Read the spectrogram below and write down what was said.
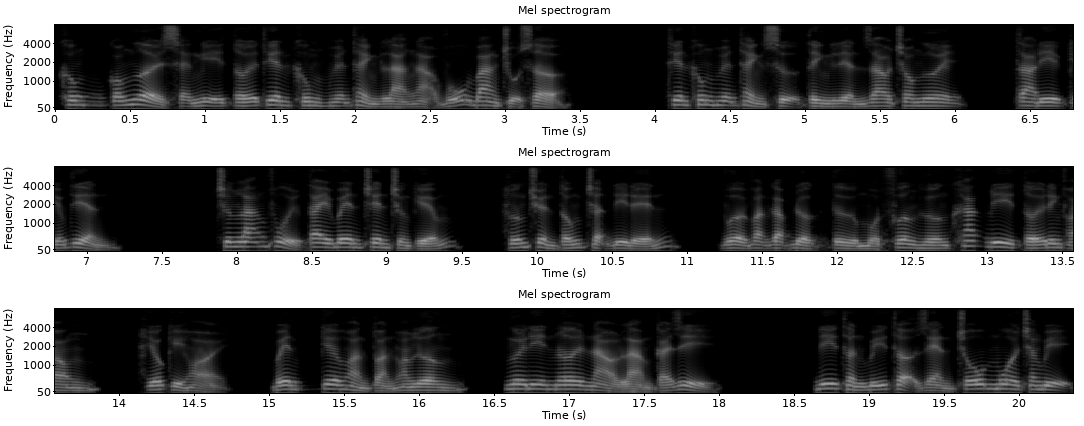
không có người sẽ nghĩ tới thiên không huyễn thành là ngạo vũ bang trụ sở. Thiên không huyễn thành sự tình liền giao cho ngươi, ta đi kiếm tiền. Trương Lãng phủi tay bên trên trường kiếm, hướng truyền tống trận đi đến, vừa vặn gặp được từ một phương hướng khác đi tới Đinh Phong, hiếu kỳ hỏi, bên kia hoàn toàn hoang lương, ngươi đi nơi nào làm cái gì? Đi thần bí thợ rèn chỗ mua trang bị.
